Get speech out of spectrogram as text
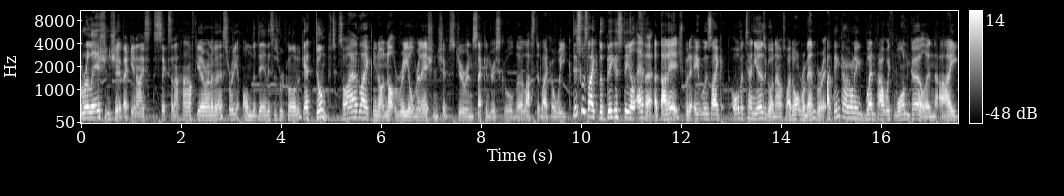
relationship. Becky and I's six and a half year anniversary on the day this is recorded. Get dumped. So I had like, you know, not real relationships during secondary school that lasted like a week. This was like the biggest deal ever at that age, but it was like over 10 years ago now, so I don't remember it. I think I only went out with one girl and I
